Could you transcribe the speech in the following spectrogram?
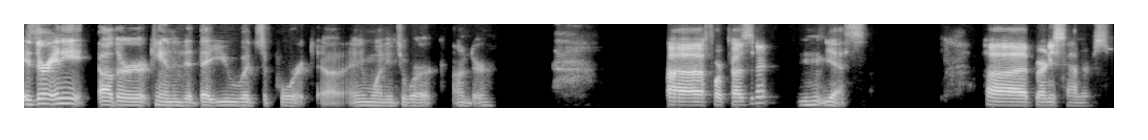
is there any other candidate that you would support uh, and wanting to work under? Uh, for president? Mm-hmm, yes. Uh, Bernie Sanders.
